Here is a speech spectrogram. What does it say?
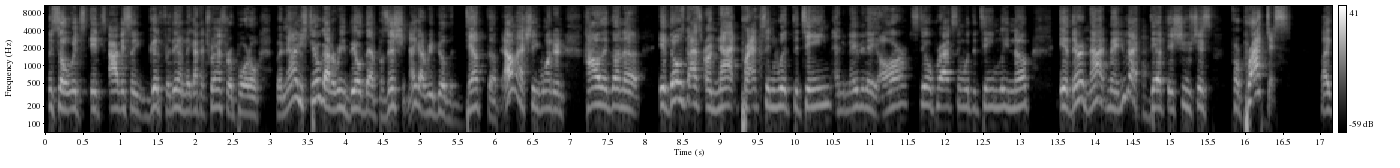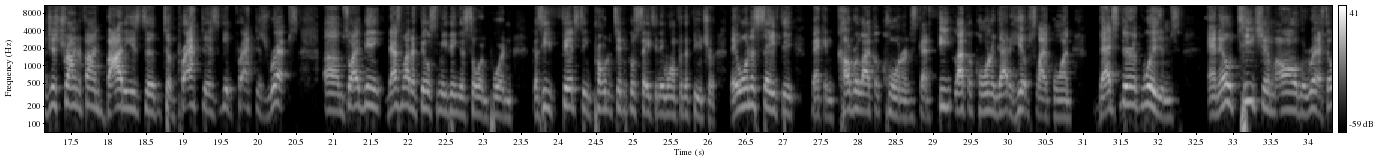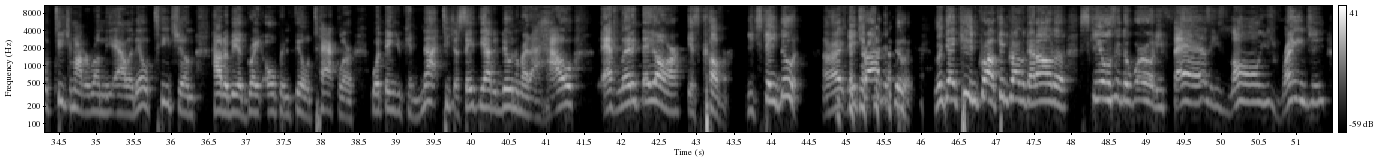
So it's it's obviously good for them. They got the transfer portal, but now you still got to rebuild that position. They got to rebuild the depth of it. I'm actually wondering how they're gonna if those guys are not practicing with the team, and maybe they are still practicing with the team leading up. If they're not, man, you got depth issues just for practice like just trying to find bodies to to practice, get practice reps. Um, so I think that's why the Filsaime thing is so important because he fits the prototypical safety they want for the future. They want a safety that can cover like a corner, just got feet like a corner, got hips like one. That's Derek Williams. And they'll teach him all the rest. They'll teach him how to run the alley. They'll teach him how to be a great open field tackler. What thing you cannot teach a safety how to do, no matter how athletic they are, is cover. You just can't do it. All right. They tried to do it. Look at Ken Crawford. Ken Crawford got all the skills in the world. He's fast, he's long, he's rangy.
